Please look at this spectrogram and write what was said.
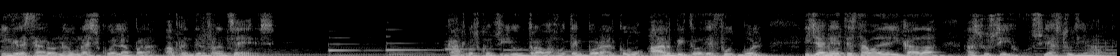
ingresaron a una escuela para aprender francés. Carlos consiguió un trabajo temporal como árbitro de fútbol y Janet estaba dedicada a sus hijos y a estudiar.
